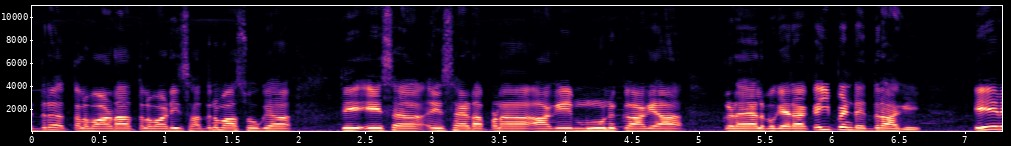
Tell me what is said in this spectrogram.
ਇਧਰ ਤਲਵਾੜਾ, ਤਲਵਾੜੀ ਸਾਧਨਵਾਸ ਹੋ ਗਿਆ। ਤੇ ਇਸ ਇਸ ਸਾਈਡ ਆਪਣਾ ਆ ਗਏ, ਮੂਨਕ ਆ ਗਿਆ, ਕੜੈਲ ਵਗੈਰਾ, ਕਈ ਪਿੰਡ ਇੱਧਰ ਆ ਗਏ। ਇਹ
